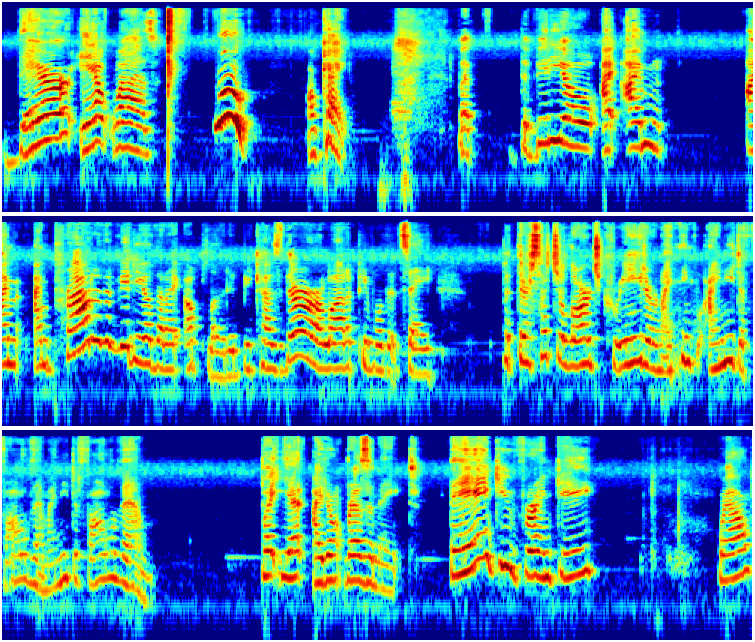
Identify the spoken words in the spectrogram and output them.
there it was. Woo! Okay. But the video, I, I'm I'm I'm proud of the video that I uploaded because there are a lot of people that say, but they're such a large creator and I think I need to follow them. I need to follow them. But yet I don't resonate. Thank you, Frankie. Well,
